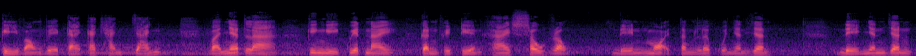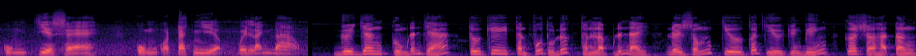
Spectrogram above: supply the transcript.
kỳ vọng về cải cách hành chính và nhất là cái nghị quyết này cần phải triển khai sâu rộng đến mọi tầng lớp của nhân dân để nhân dân cùng chia sẻ, cùng có trách nhiệm với lãnh đạo. Người dân cũng đánh giá từ khi thành phố Thủ Đức thành lập đến nay, đời sống chưa có nhiều chuyển biến, cơ sở hạ tầng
